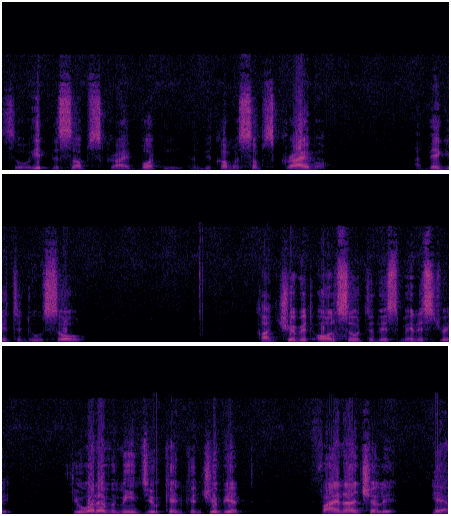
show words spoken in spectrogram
So hit the subscribe button and become a subscriber. I beg you to do so. Contribute also to this ministry through whatever means you can contribute financially. Yeah.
